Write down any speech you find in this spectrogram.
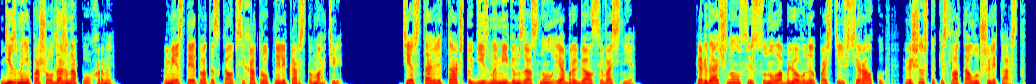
Гизма не пошел даже на похороны. Вместо этого отыскал психотропное лекарство матери. Те вставили так, что Гизма мигом заснул и обрыгался во сне. Когда очнулся и сунул облеванную постель в стиралку, решил, что кислота лучше лекарств.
